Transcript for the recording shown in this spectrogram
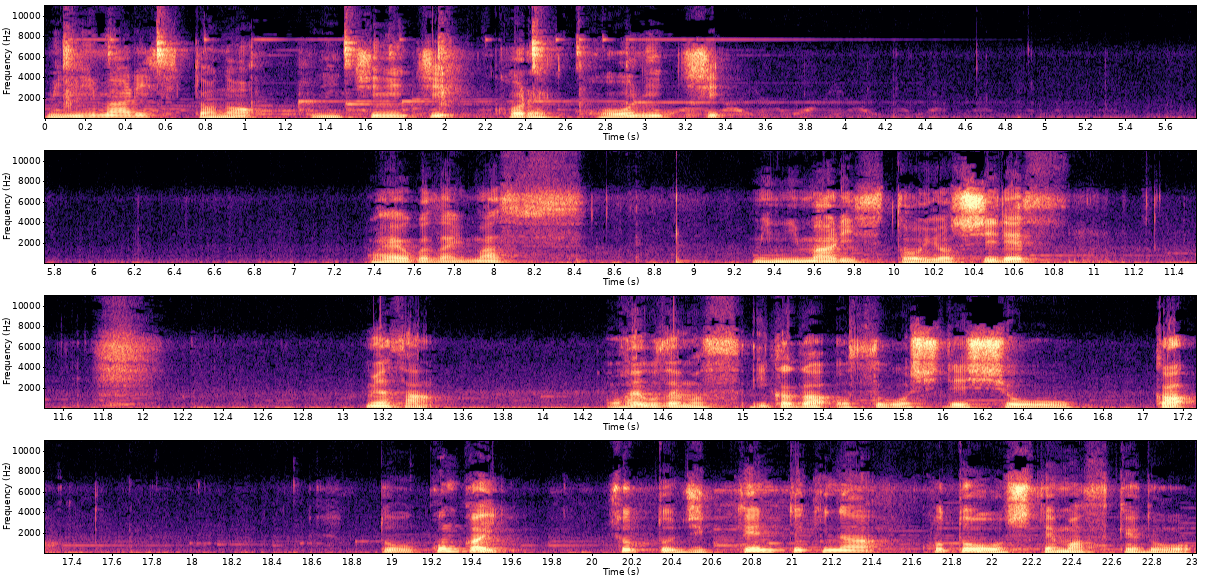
ミニマリストの日日これ今日。おはようございます。ミニマリストよしです。皆さんおはようございます。いかがお過ごしでしょうか？と今回ちょっと実験的なことをしてますけど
